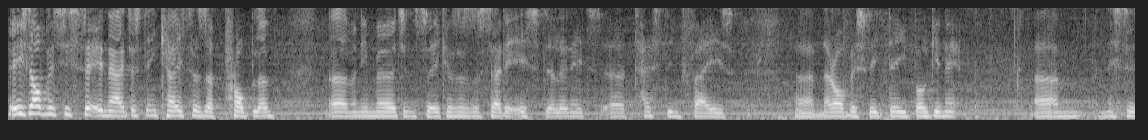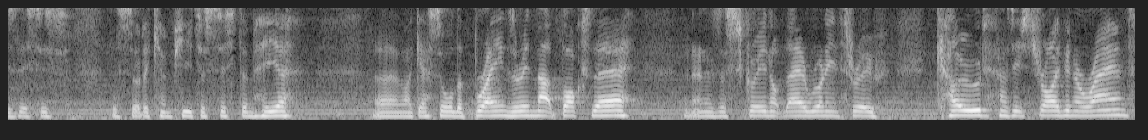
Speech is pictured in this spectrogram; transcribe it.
He's obviously sitting there just in case there's a problem, um, an emergency, because as I said, it is still in its uh, testing phase. Um, they're obviously debugging it. Um, and this is this is the sort of computer system here. Um, I guess all the brains are in that box there, and then there's a screen up there running through code as it's driving around.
